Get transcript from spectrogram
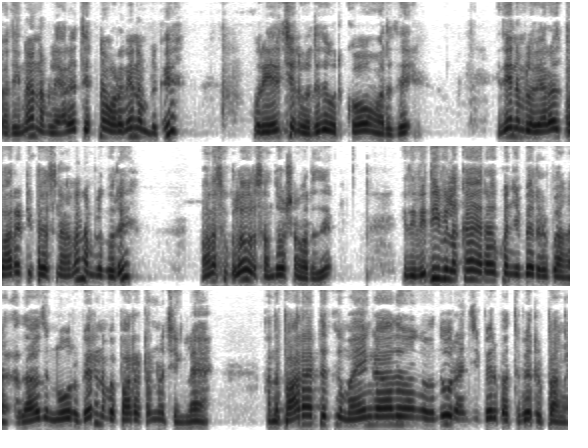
முக்காவாசி நம்மளை யாராவது திட்டினா உடனே நம்மளுக்கு ஒரு எரிச்சல் வருது ஒரு கோபம் வருது. இதே நம்மள யாராவது பாராட்டி பேசுனாங்கன்னா நம்மளுக்கு ஒரு மனசுக்குள்ளே ஒரு சந்தோஷம் வருது. இது விதிவிலக்காக யாராவது கொஞ்சம் பேர் இருப்பாங்க. அதாவது நூறு பேர் நம்ம பாராட்டணும்னு வச்சுங்களேன். அந்த பாராட்டுக்கு மயங்காதவங்க வந்து ஒரு அஞ்சு பேர் பத்து பேர் இருப்பாங்க.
